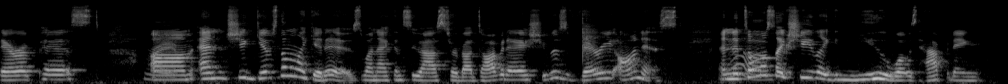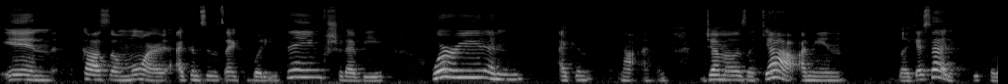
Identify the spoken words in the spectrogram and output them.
therapist. Right. Um, and she gives them like it is. When Ekin-Su asked her about Davide, she was very honest. And it's almost like she like knew what was happening in Casa Amor. Ekin-Su was like, What do you think? Should I be worried? And I can not I can Gemma was like, Yeah, I mean, like I said, he put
